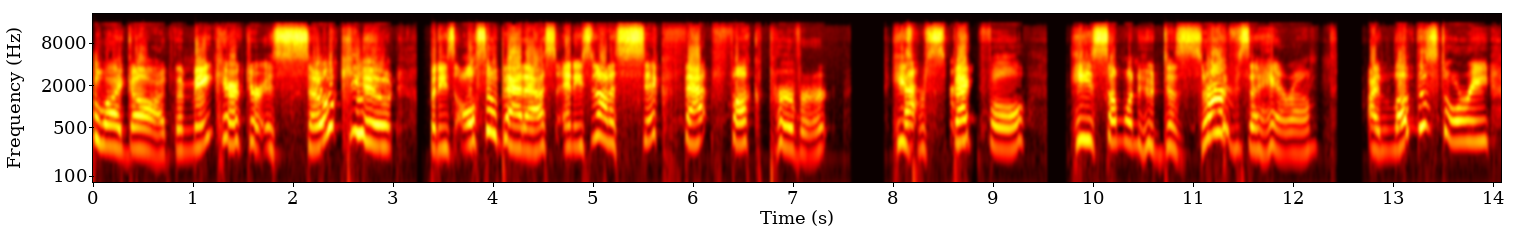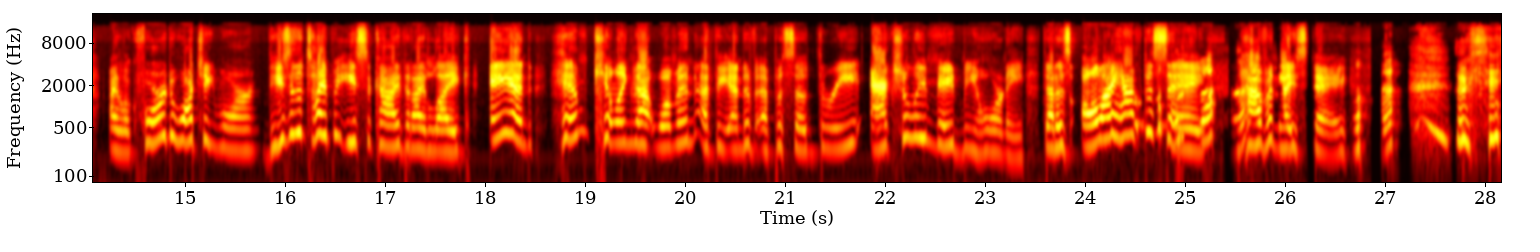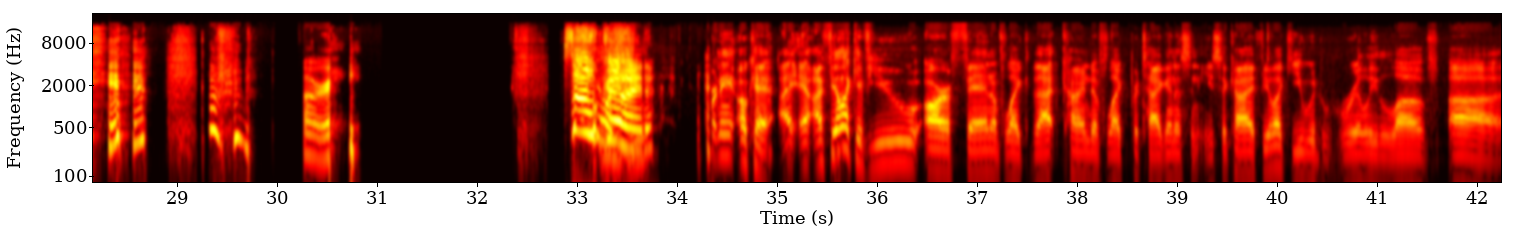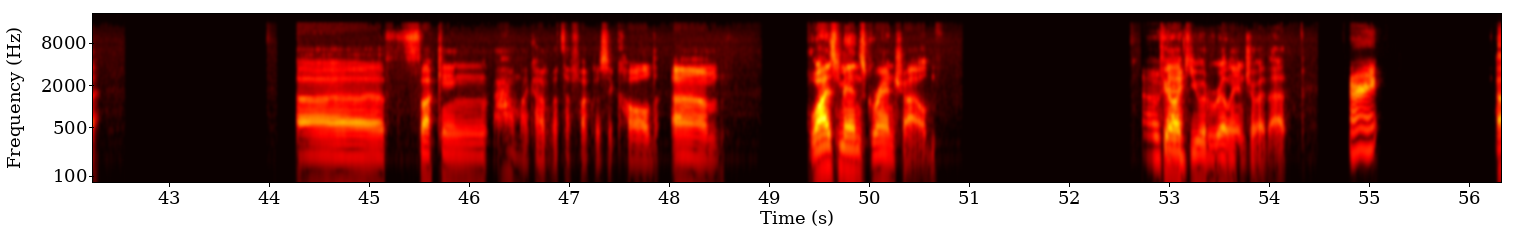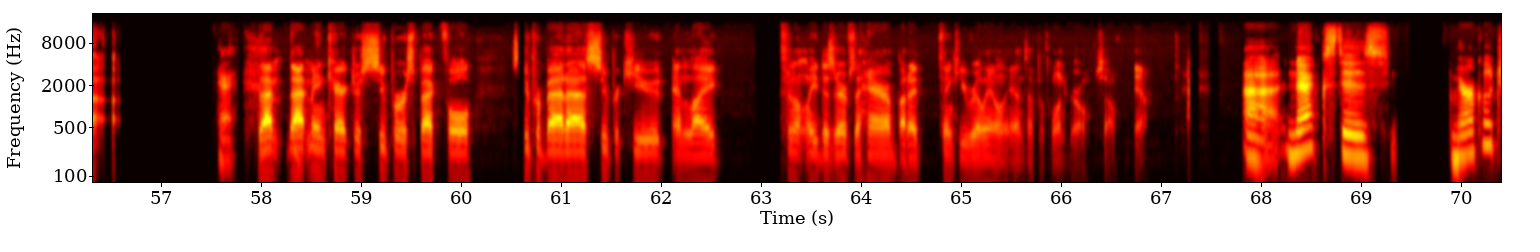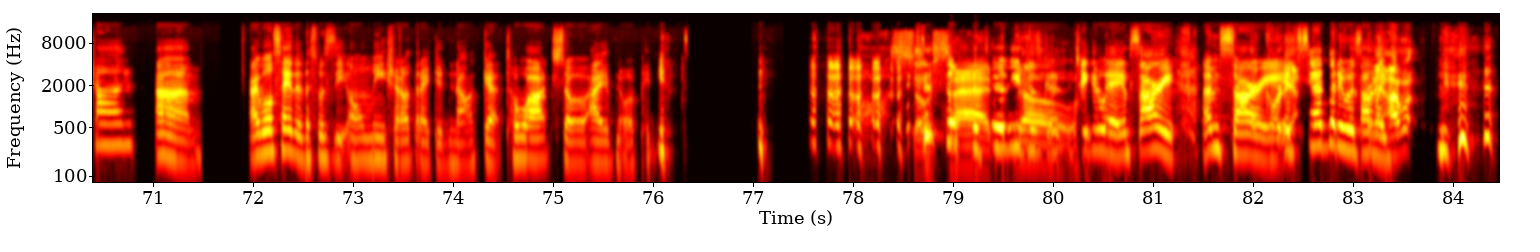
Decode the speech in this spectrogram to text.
oh my god, the main character is so cute, but he's also badass, and he's not a sick, fat fuck pervert. He's respectful. He's someone who deserves a harem. I love the story. I look forward to watching more. These are the type of isekai that I like. And him killing that woman at the end of episode three actually made me horny. That is all I have to say. Have a nice day. okay. All right. So feel like you- good. Brittany, okay, I I feel like if you are a fan of like that kind of like protagonist in isekai, I feel like you would really love uh uh fucking oh my god, what the fuck was it called? Um Wise Man's Grandchild. I feel like you would really enjoy that. All right. Okay. That that main character's super respectful, super badass, super cute, and like definitely deserves a harem, but I think he really only ends up with one girl. So yeah. Uh, next is Mieruko-chan. Um, I will say that this was the only show that I did not get to watch, so I have no opinion. Oh, so sad. the two of you just No. go, take it away. I'm sorry. I'm sorry. Kortney, it said that it was on Brittany, like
